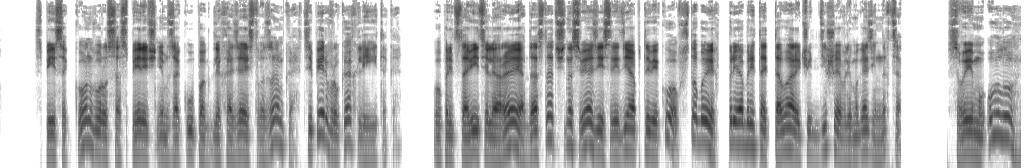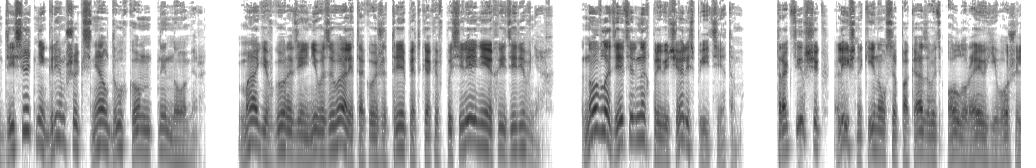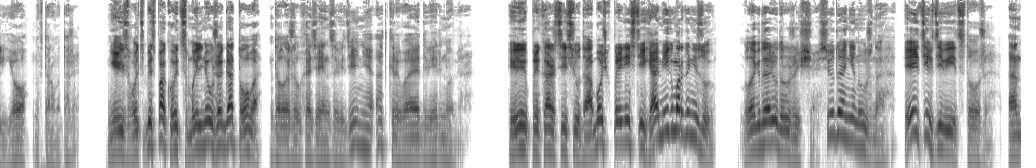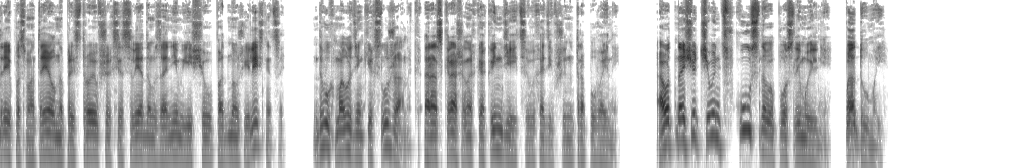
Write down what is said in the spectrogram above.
Список конвуруса с перечнем закупок для хозяйства замка теперь в руках Леитака. У представителя Рэя достаточно связей среди оптовиков, чтобы приобретать товары чуть дешевле магазинных цен. Своему Олу десятник Гремшик снял двухкомнатный номер. Маги в городе не вызывали такой же трепет, как и в поселениях и деревнях, но владетельных привечались пиететом. Трактирщик лично кинулся показывать Олу Рэю его жилье на втором этаже. «Не извольте беспокоиться, мыльня уже готова», — доложил хозяин заведения, открывая дверь номера. «Или прикажете сюда бочку принести, я мигом организую». «Благодарю, дружище, сюда не нужно. Этих девиц тоже». Андрей посмотрел на пристроившихся следом за ним еще у подножья лестницы двух молоденьких служанок, раскрашенных как индейцы, выходившие на тропу войны. «А вот насчет чего-нибудь вкусного после мыльни подумай».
